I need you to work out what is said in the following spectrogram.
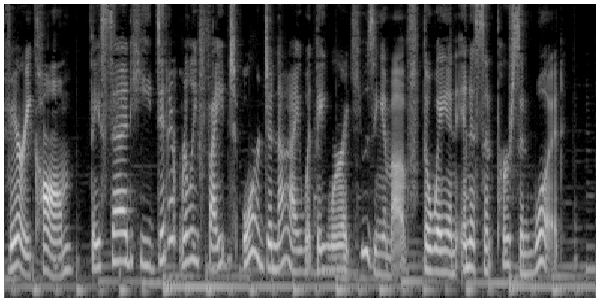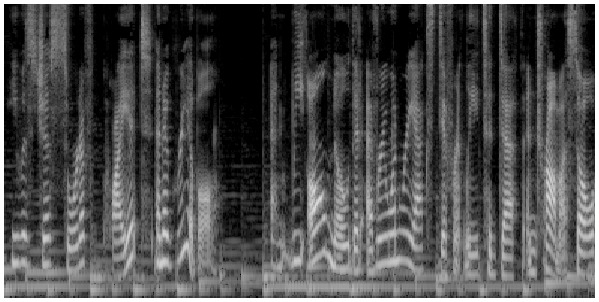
very calm. They said he didn't really fight or deny what they were accusing him of, the way an innocent person would. He was just sort of quiet and agreeable. And we all know that everyone reacts differently to death and trauma, so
